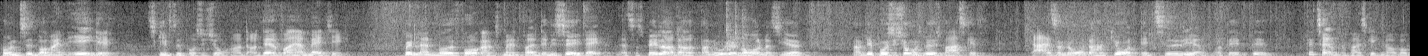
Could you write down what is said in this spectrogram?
på en tid, hvor man ikke skiftede positioner. Og derfor er Magic på en eller anden måde forgangsmand for alt det, vi ser i dag. Altså spillere, der, der nu løber rundt og siger, at det er positionsløs basket. Der er altså nogen, der har gjort det tidligere, og det, det, det taler man faktisk ikke nok om.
